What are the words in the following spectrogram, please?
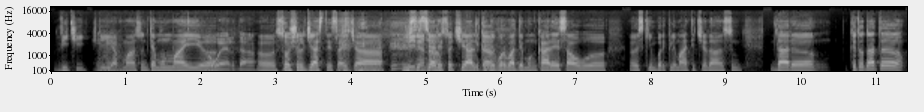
vicii. Știi? Mhm. Acum suntem mult mai uh, Aware, da. uh, social justice aici, justițiarii na. sociali când Da. e vorba de mâncare mare sau uh, uh, schimbări climatice, da? Sunt, dar uh, câteodată,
